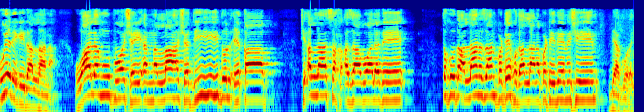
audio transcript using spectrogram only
او یریږي د الله نه والمو پوه شي ان الله شدید العقاب چې الله سخ عذاب والده ته خود الله نه ځان پټه خدا الله نه پټه دې نشي بیا ګورئ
